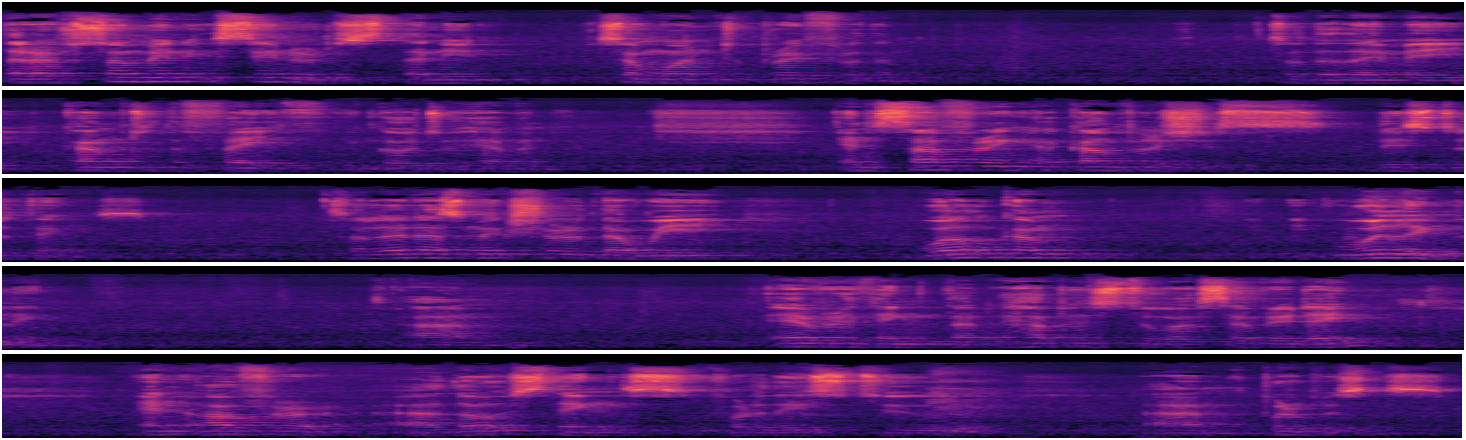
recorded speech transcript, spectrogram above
there are so many sinners that need someone to pray for them so that they may come to the faith and go to heaven. And suffering accomplishes these two things. So let us make sure that we welcome willingly um, everything that happens to us every day and offer uh, those things for these two um, purposes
